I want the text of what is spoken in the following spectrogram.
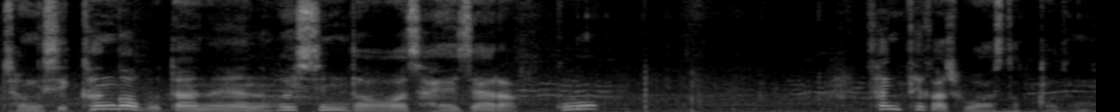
정식한 거보다는 훨씬 더 잘 자랐고 상태가 좋았었거든요.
